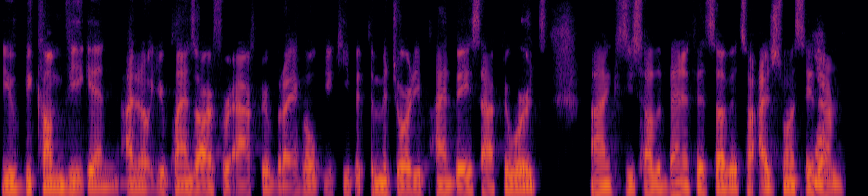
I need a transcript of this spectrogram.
you've become vegan. I don't know what your plans are for after, but I hope you keep it the majority plant based afterwards because uh, you saw the benefits of it. So I just want to say yeah. that I'm,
